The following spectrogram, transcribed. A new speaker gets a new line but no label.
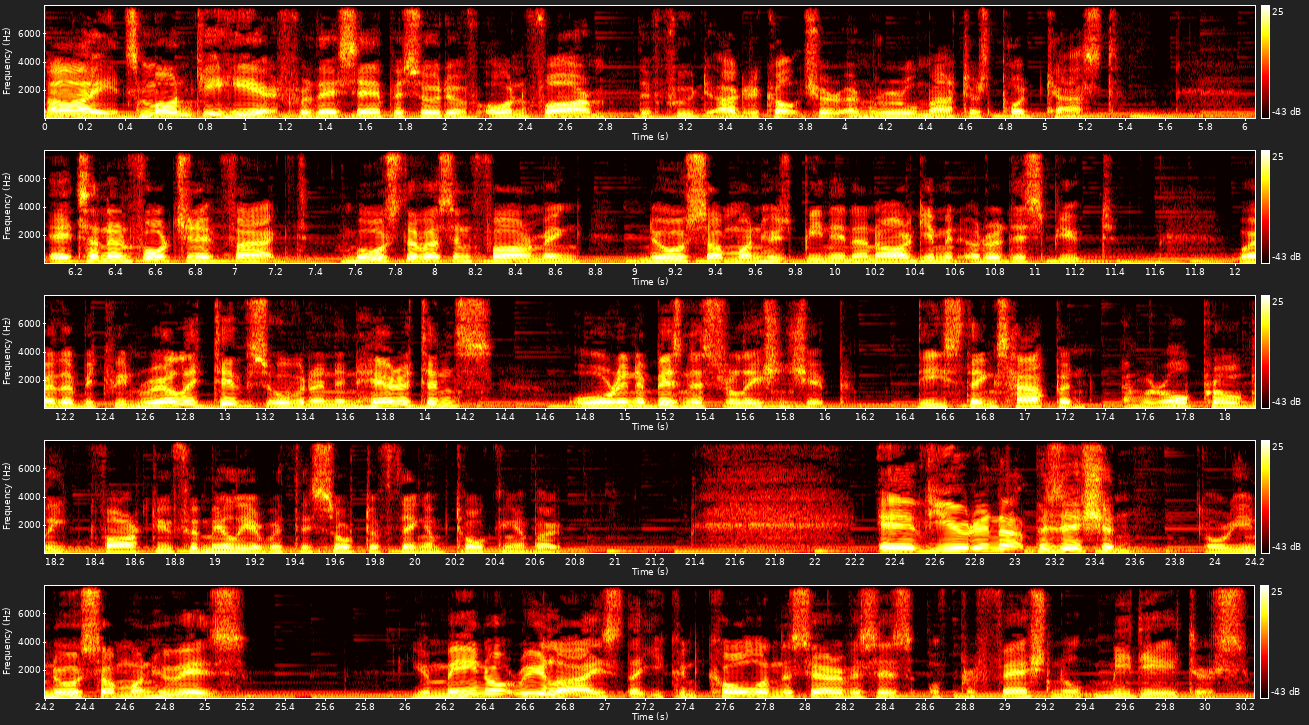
Hi, it's Monty here for this episode of On Farm, the Food, Agriculture and Rural Matters podcast. It's an unfortunate fact. Most of us in farming know someone who's been in an argument or a dispute, whether between relatives over an inheritance or in a business relationship. These things happen, and we're all probably far too familiar with this sort of thing I'm talking about. If you're in that position, or you know someone who is, you may not realise that you can call on the services of professional mediators.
